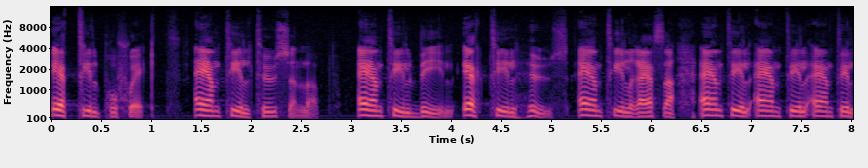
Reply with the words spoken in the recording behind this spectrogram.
Ett till projekt, en till tusenlapp, en till bil, ett till hus, en till resa, en till, en till, en till.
